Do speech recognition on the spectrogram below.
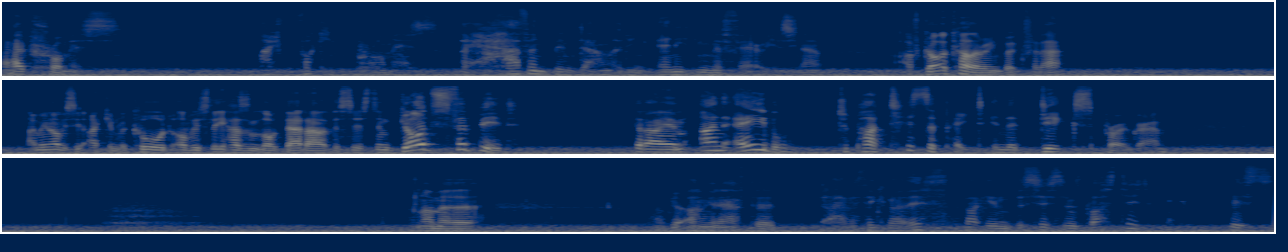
And I promise, I fucking promise, I haven't been downloading anything nefarious. You know, I've got a colouring book for that. I mean, obviously, I can record. Obviously, hasn't logged that out of the system. God's forbid that I am unable to participate in the Dix program. I'm a. I'm, go- I'm gonna have to have a think about this. Fucking the system's busted. It's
